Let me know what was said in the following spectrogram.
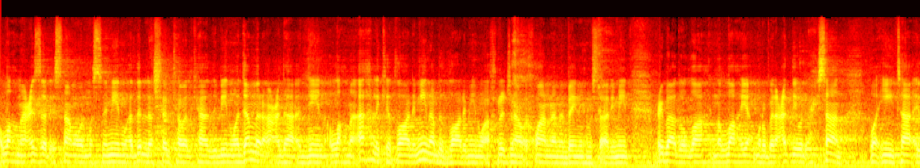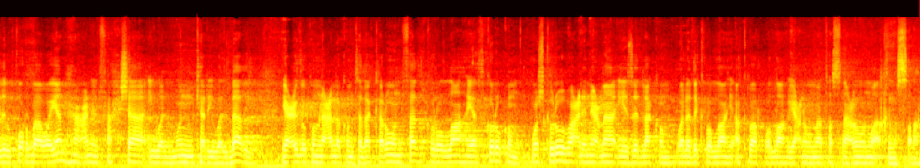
اللهم أعز الإسلام والمسلمين وأذل الشرك والكاذبين ودمر أعداء الدين. اللهم أهلك الظالمين بالظالمين وأخرجنا وإخواننا من بينهم سالمين. عباد الله إن الله يأمر بالعدل والإحسان ذي القربى وينهى عن الفحشاء والمنكر والبغي يعظكم لعلكم تذكرون فاذكروا الله يذكركم واشكروه على نعمائه يزد لكم ولذكر الله أكبر والله يعلم ما تصنعون وأقم الصلاة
